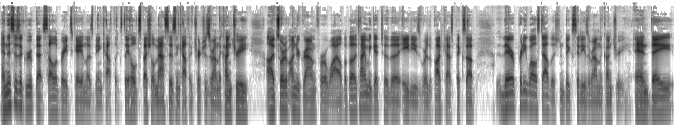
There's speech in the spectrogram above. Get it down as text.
And this is a group that celebrates gay and lesbian Catholics. They hold special masses in Catholic churches around the country. Uh, it's sort of underground for a while, but by the time we get to the 80s, where the podcast picks up, they're pretty well established in big cities around the country. And they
